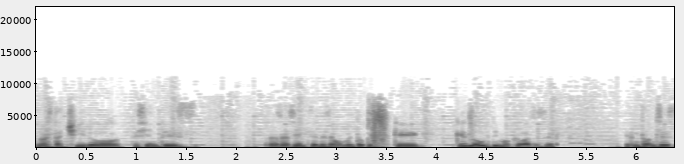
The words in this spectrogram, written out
no está chido, te sientes, o sea, sientes en ese momento que, que, es lo último que vas a hacer. Entonces,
